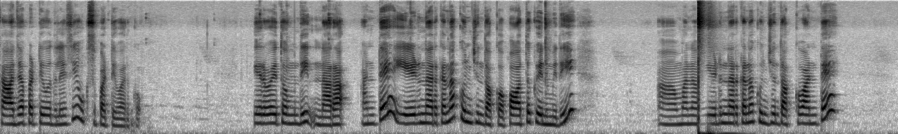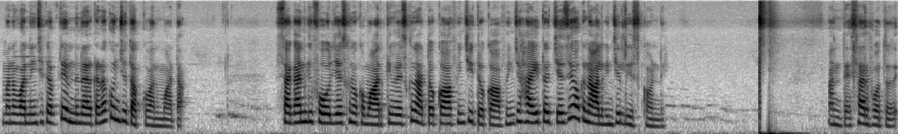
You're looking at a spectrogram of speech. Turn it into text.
కాజా పట్టి వదిలేసి ఉక్సు పట్టి వరకు. ఇరవై తొమ్మిది నర అంటే ఏడున్నర కన్నా కొంచెం తక్కువ. పాతకు ఎనిమిది. మనం ఏడున్నర కన్నా కొంచెం తక్కువ అంటే మనం వన్ ఇంచ్ కప్పితే ఎనిమిదిన్నర కన్నా కొంచెం తక్కువ అనమాట సగానికి ఫోల్డ్ చేసుకుని ఒక మార్కింగ్ వేసుకుని అటు ఒక హాఫ్ ఇంచ్ ఇటు ఒక హాఫ్ ఇంచ్ హైట్ వచ్చేసి ఒక నాలుగు ఇంచులు తీసుకోండి. అంతే సరిపోతుంది.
